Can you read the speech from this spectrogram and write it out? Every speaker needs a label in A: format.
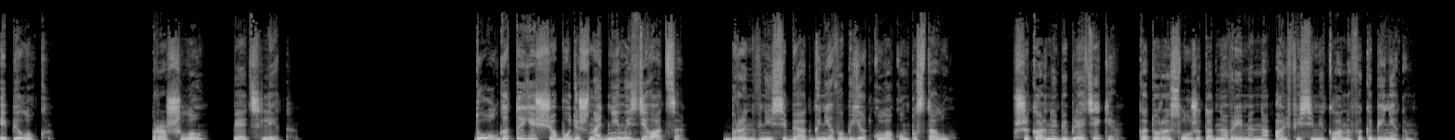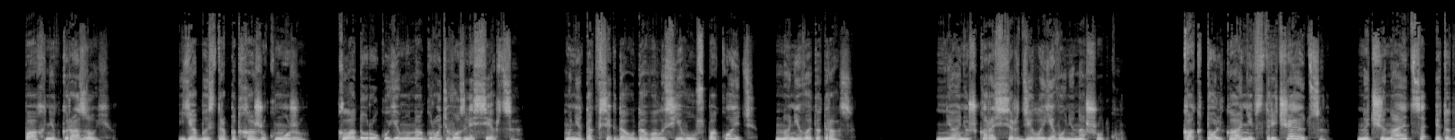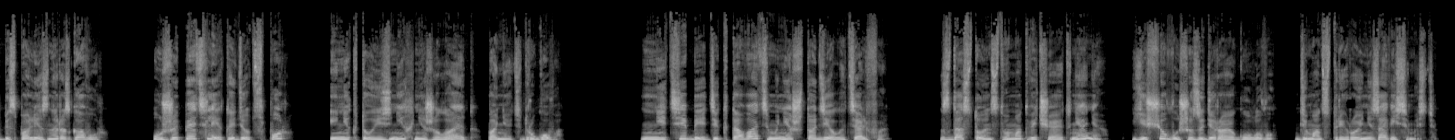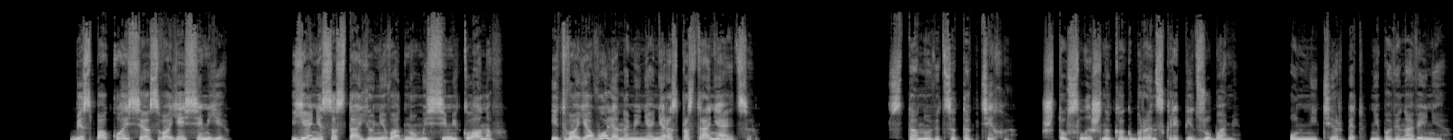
A: Эпилог. Прошло пять лет. «Долго ты еще будешь над ним издеваться?» Брен вне себя от гнева бьет кулаком по столу. В шикарной библиотеке, которая служит одновременно альфе семи кланов и кабинетом, пахнет грозой. Я быстро подхожу к мужу, кладу руку ему на грудь возле сердца. Мне так всегда удавалось его успокоить, но не в этот раз. Нянюшка рассердила его не на шутку. Как только они встречаются, начинается этот бесполезный разговор. Уже пять лет идет спор, и никто из них не желает понять другого. «Не тебе диктовать мне, что делать, Альфа», с достоинством отвечает няня, еще выше задирая голову, демонстрируя независимость. «Беспокойся о своей семье. Я не состою ни в одном из семи кланов, и твоя воля на меня не распространяется. Становится так тихо, что слышно, как Брен скрипит зубами. Он не терпит неповиновения.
